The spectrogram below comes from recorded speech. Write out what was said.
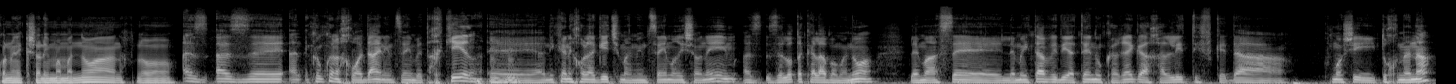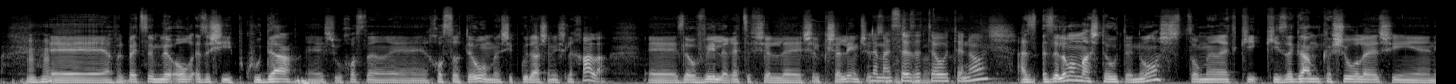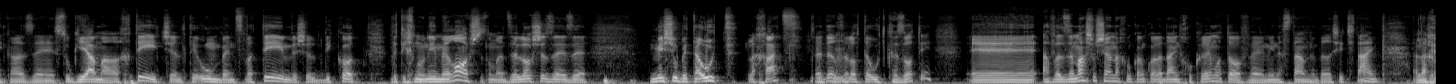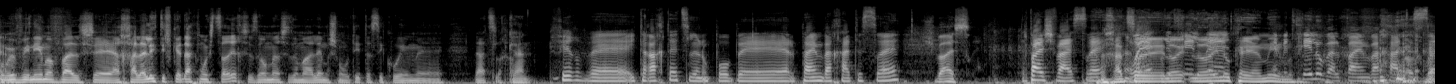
כל מיני כשלים במנוע, אנחנו לא... אז, אז אה, קודם כל אנחנו עדיין נמצאים בתחקיר. Mm-hmm. אני כן יכול להגיד שמהממצאים הראשוניים, אז זה לא תקלה במנוע. למעשה, למיטב ידיעתנו כרגע, החללית תפקדה כמו שהיא תוכננה, mm-hmm. אבל בעצם לאור איזושהי פקודה, שהוא חוסר, חוסר תיאום, איזושהי פקודה שנשלחה לה, זה הוביל לרצף של, של כשלים. למעשה זה טעות אנוש? אז, אז זה לא ממש טעות אנוש, זאת אומרת, כי, כי זה גם קשור לאיזושהי, נקרא לזה, סוגיה מערכתית של תיאום בין צוותים ושל בדיקות ותכנונים מראש, זאת אומרת, זה לא שזה איזה... מישהו בטעות לחץ, בסדר? Mm-hmm. זה לא טעות כזאתי, אה, אבל זה משהו שאנחנו קודם כל עדיין חוקרים אותו, ומן הסתם בראשית 2, אנחנו כן. מבינים אבל שהחללית תפקדה כמו שצריך, שזה אומר שזה מעלה משמעותית את הסיכויים אה, להצלחה. כן. כפיר, והתארחת אצלנו פה ב-2011. 17. 2017. 11 לא, לא היינו קיימים. הם התחילו ב-2011.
